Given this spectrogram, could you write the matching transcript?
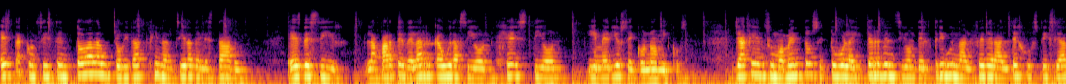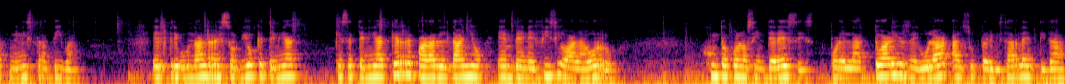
Esta consiste en toda la autoridad financiera del Estado, es decir, la parte de la recaudación, gestión y medios económicos ya que en su momento se tuvo la intervención del Tribunal Federal de Justicia Administrativa. El tribunal resolvió que, tenía, que se tenía que reparar el daño en beneficio al ahorro, junto con los intereses, por el actuar irregular al supervisar la entidad,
